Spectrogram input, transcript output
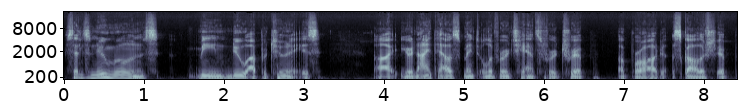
Since new moons mean new opportunities, uh, your ninth house may deliver a chance for a trip abroad, a scholarship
